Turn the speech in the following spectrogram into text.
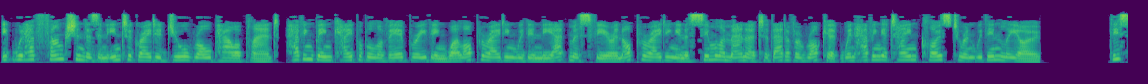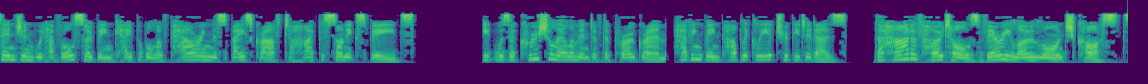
It would have functioned as an integrated dual-role power plant, having been capable of air breathing while operating within the atmosphere and operating in a similar manner to that of a rocket when having attained close to and within LEO. This engine would have also been capable of powering the spacecraft to hypersonic speeds. It was a crucial element of the program, having been publicly attributed as the heart of HOTOL's very low launch costs.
